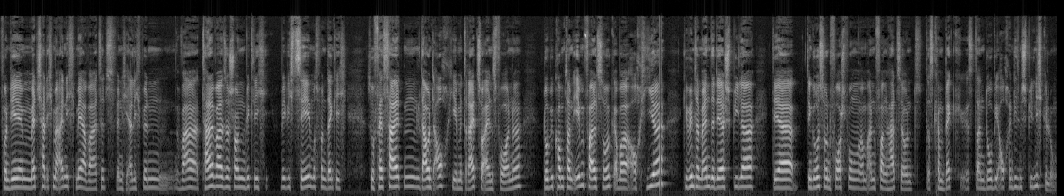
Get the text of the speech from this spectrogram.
Von dem Match hatte ich mir eigentlich mehr erwartet, wenn ich ehrlich bin. War teilweise schon wirklich, wirklich zäh, muss man, denke ich, so festhalten. Durant auch hier mit 3 zu 1 vorne. Doby kommt dann ebenfalls zurück, aber auch hier gewinnt am Ende der Spieler, der den größeren Vorsprung am Anfang hatte. Und das Comeback ist dann Doby auch in diesem Spiel nicht gelungen.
